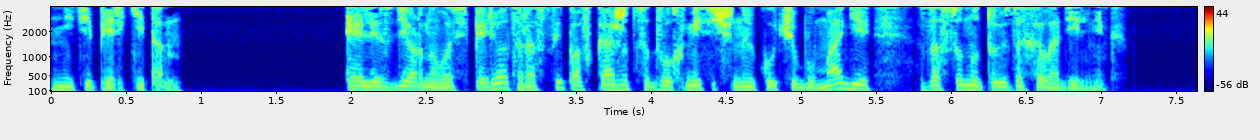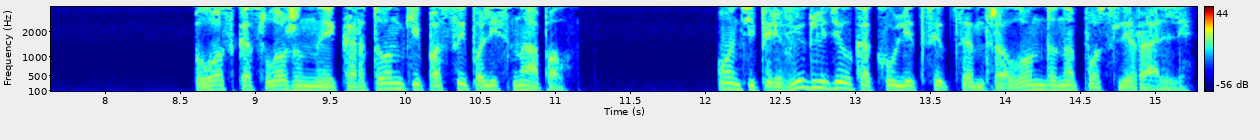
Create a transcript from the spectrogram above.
Не теперь Китон. Элис дернулась вперед, рассыпав, кажется, двухмесячную кучу бумаги, засунутую за холодильник. Плоско сложенные картонки посыпались на пол. Он теперь выглядел, как улицы центра Лондона после ралли.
